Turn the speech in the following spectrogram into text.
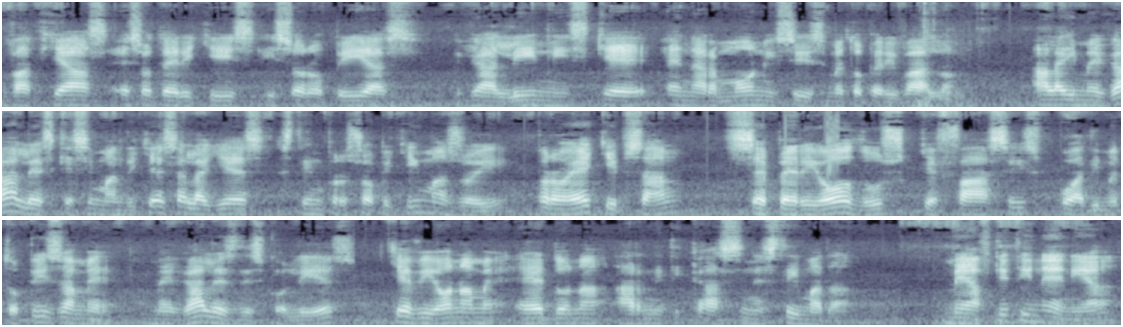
βαθιάς εσωτερικής ισορροπίας γαλήνης και εναρμόνισης με το περιβάλλον. Αλλά οι μεγάλες και σημαντικές αλλαγές στην προσωπική μας ζωή προέκυψαν σε περιόδους και φάσεις που αντιμετωπίζαμε μεγάλες δυσκολίες και βιώναμε έντονα αρνητικά συναισθήματα. Με αυτή την έννοια,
